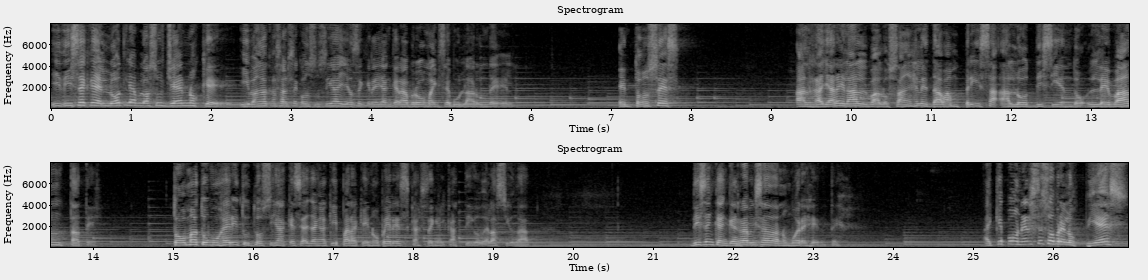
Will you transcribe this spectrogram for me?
Y dice que Lot le habló a sus yernos que iban a casarse con sus hijas y ellos se creían que era broma y se burlaron de él. Entonces, al rayar el alba, los ángeles daban prisa a Lot diciendo, levántate, toma tu mujer y tus dos hijas que se hallan aquí para que no perezcas en el castigo de la ciudad. Dicen que en guerra avisada no muere gente. Hay que ponerse sobre los pies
